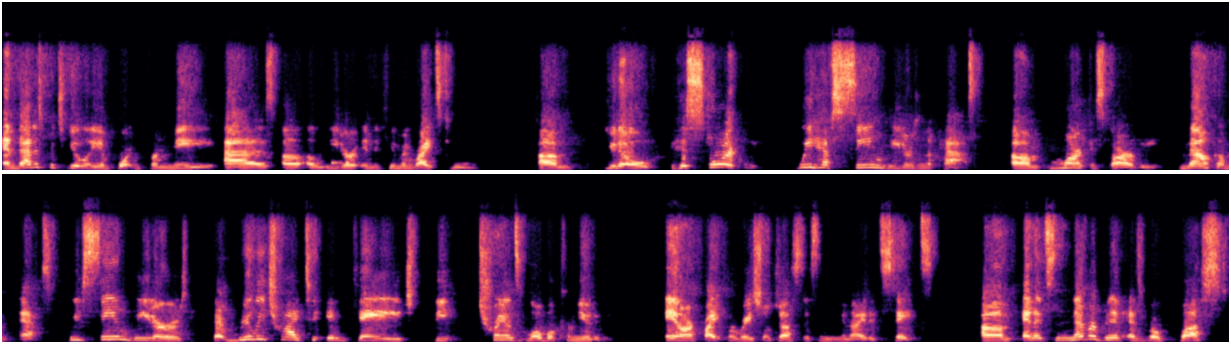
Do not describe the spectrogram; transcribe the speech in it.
And that is particularly important for me as a, a leader in the human rights community. Um, you know, historically, we have seen leaders in the past, um, Marcus Garvey, Malcolm X. We've seen leaders that really tried to engage the trans global community. In our fight for racial justice in the United States. Um, and it's never been as robust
